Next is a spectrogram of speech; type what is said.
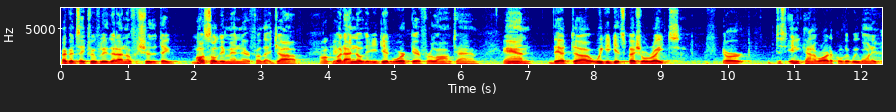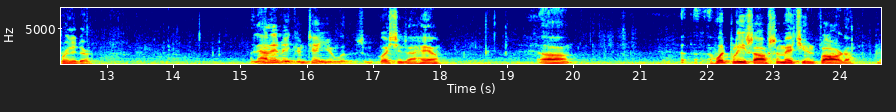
I couldn't say truthfully that I know for sure that they muscled him in there for that job. Okay. But I know that he did work there for a long time, and that uh, we could get special rates or just any kind of article that we wanted printed there. Now let me continue with some questions I have. Uh, What police officer met you in Florida? No.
